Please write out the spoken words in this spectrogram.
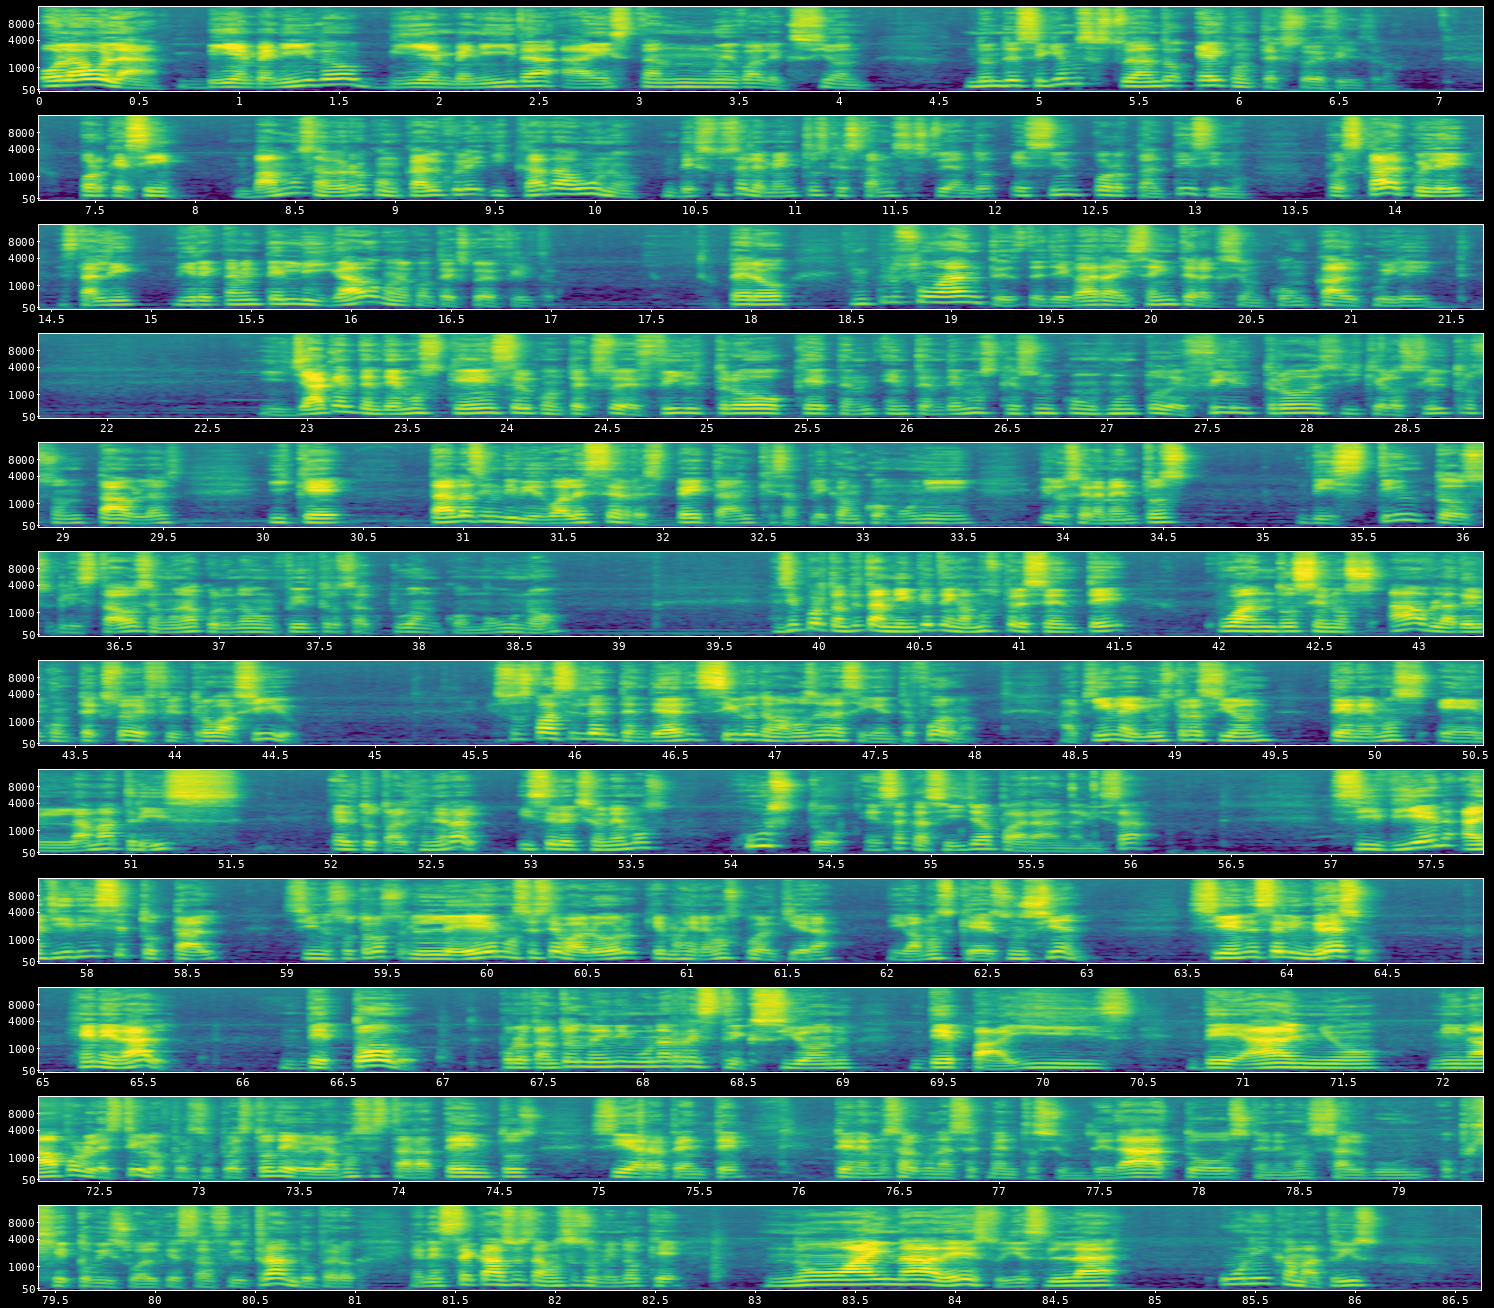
Hola, hola, bienvenido, bienvenida a esta nueva lección, donde seguimos estudiando el contexto de filtro. Porque sí, vamos a verlo con Calculate y cada uno de esos elementos que estamos estudiando es importantísimo, pues Calculate está directamente ligado con el contexto de filtro. Pero incluso antes de llegar a esa interacción con Calculate, y ya que entendemos qué es el contexto de filtro, que entendemos que es un conjunto de filtros y que los filtros son tablas, y que tablas individuales se respetan, que se aplican como un i, y los elementos distintos listados en una columna de un filtro se actúan como uno, es importante también que tengamos presente cuando se nos habla del contexto de filtro vacío. Eso es fácil de entender si lo tomamos de la siguiente forma. Aquí en la ilustración tenemos en la matriz el total general y seleccionemos justo esa casilla para analizar. Si bien allí dice total, si nosotros leemos ese valor, que imaginemos cualquiera, digamos que es un 100. 100 es el ingreso general de todo. Por lo tanto, no hay ninguna restricción de país, de año, ni nada por el estilo. Por supuesto, deberíamos estar atentos si de repente tenemos alguna segmentación de datos, tenemos algún objeto visual que está filtrando, pero en este caso estamos asumiendo que no hay nada de eso y es la única matriz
